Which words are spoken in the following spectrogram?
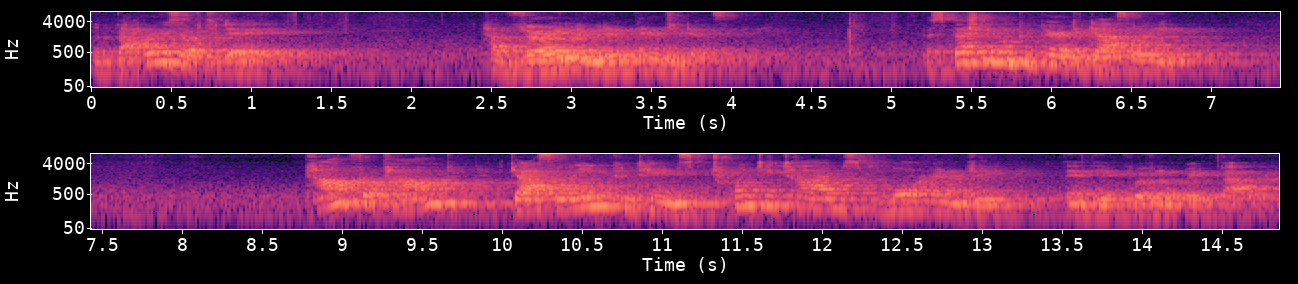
The batteries of today have very limited energy density, especially when compared to gasoline. Pound for pound, gasoline contains 20 times more energy than the equivalent weight battery.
